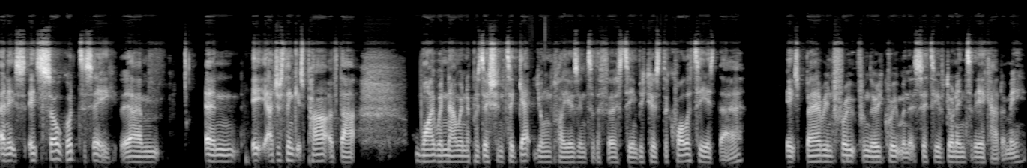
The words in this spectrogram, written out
and it's it's so good to see. Um, and it, I just think it's part of that why we're now in a position to get young players into the first team because the quality is there it's bearing fruit from the recruitment that City have done into the academy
